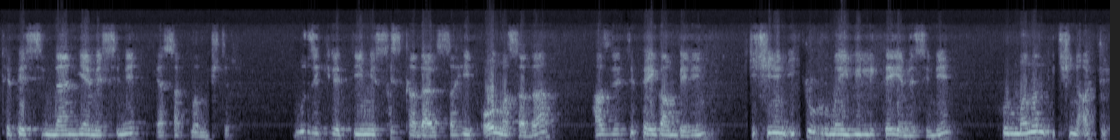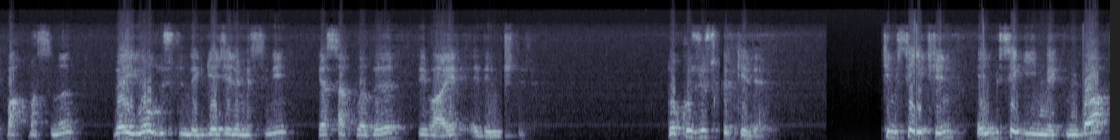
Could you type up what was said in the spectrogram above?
tepesinden yemesini yasaklamıştır. Bu zikrettiğimiz kadar sahih olmasa da Hazreti Peygamber'in kişinin iki hurmayı birlikte yemesini, hurmanın içini açıp bakmasını ve yol üstünde gecelemesini yasakladığı rivayet edilmiştir. 947 Kimse için elbise giyinmek mübah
